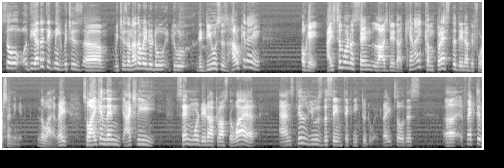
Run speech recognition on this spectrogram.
so the other technique, which is um, which is another way to do to reduce, is how can I? Okay, I still want to send large data. Can I compress the data before sending it in the wire, right? So I can then actually send more data across the wire and still use the same technique to do it, right? So this uh, effective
